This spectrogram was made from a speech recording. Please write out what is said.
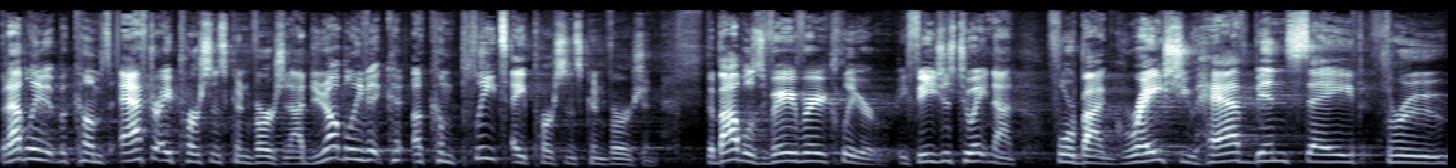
But I believe it becomes after a person's conversion. I do not believe it uh, completes a person's conversion. The Bible is very, very clear. Ephesians 2 8 9. For by grace you have been saved through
